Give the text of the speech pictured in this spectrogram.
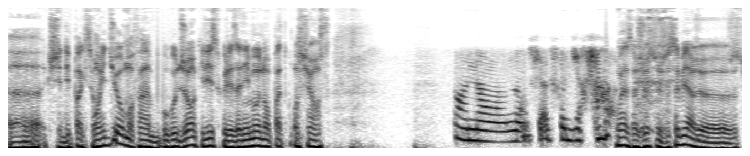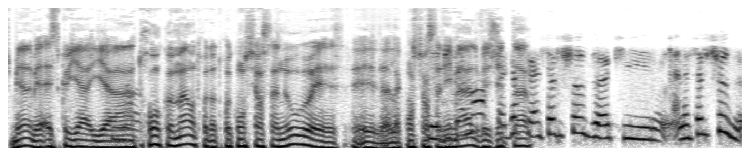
euh, je dis pas qu'ils sont idiots, mais enfin beaucoup de gens qui disent que les animaux n'ont pas de conscience. Oh non, non, ça faut dire ça. Ouais, je, je, sais bien, je, je, sais bien, mais est-ce qu'il y a, il y a un tronc commun entre notre conscience à nous et, et la conscience animale, végétale La seule chose qui, la seule chose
